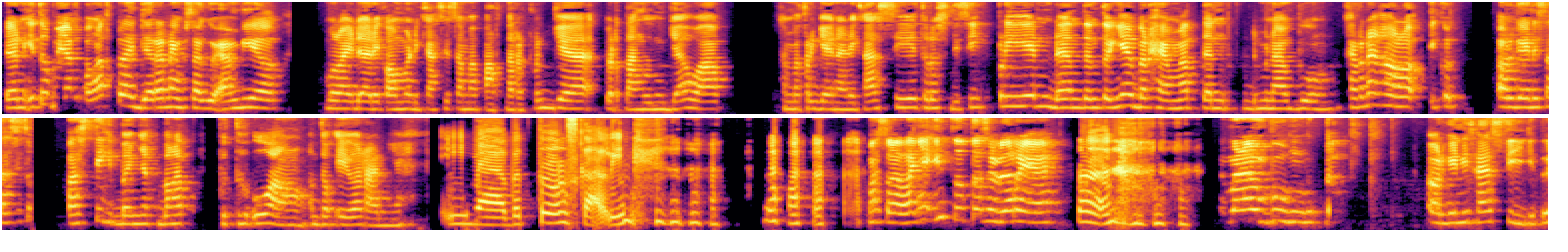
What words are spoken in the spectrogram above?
Dan itu banyak banget pelajaran yang bisa gue ambil. Mulai dari komunikasi sama partner kerja, bertanggung jawab, sama kerjaan yang dikasih, terus disiplin, dan tentunya berhemat dan menabung. Karena kalau ikut organisasi itu pasti banyak banget butuh uang untuk iurannya. Iya, betul sekali. Masalahnya itu tuh sebenarnya. menabung untuk organisasi gitu.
